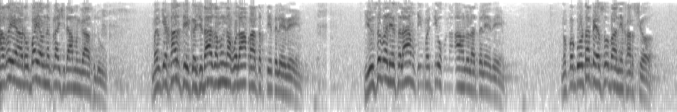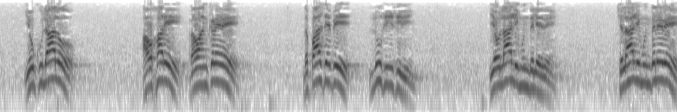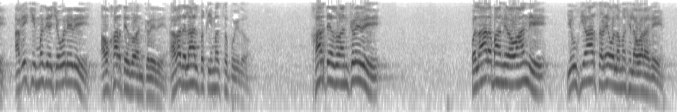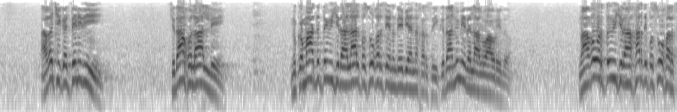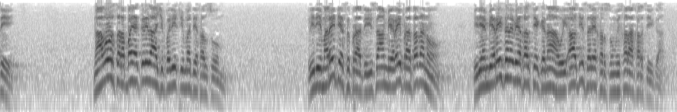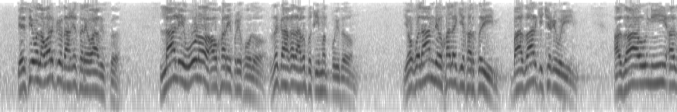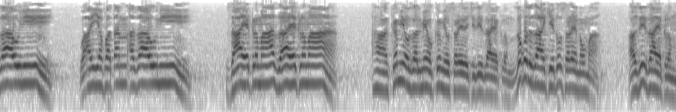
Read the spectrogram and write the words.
هغه یاړو به یو نکړه چې دا منګه اخلو بلکې خرڅې کچ دا زمنګ نه غلام را تختیدلې وي یوسف علی السلام قیمتي خو نه اهل لدلې وي نو په ګوټه پیسو باندې خرڅ شو یو کولالو او خري روان کړي د پاسه به لوخي خيري یو لالی مندلې وي چلالی مندلې وي هغه کې مزه چولې دي او خر ته ځوان کړي دي هغه د لال په قیمت څه پوي دو خر ته ځوان کړي دي پلار باندې روان دي یو خيار سړی ولما خلا ورغه هغه چې کتلې دي چې دا خلال لې نو کما د ته وی چې د حلال په سو خرڅې نه دی بیا نه خرڅې کدا نو می د لال واورید نو هغه ورته وی چې دا خر دې په سو خرڅه نو هغه ور سره بیا کړی دا چې په دې قیمت یې خرڅوم وی دې مړې دې سپراته یسام به رې پراته ده نو وی دې به رې سره به خرڅه کنا وی ا دې سره خرڅوم وی خره خرڅه کا پیسې ولا ورکړو دا هغه سره واغست لالی وړو او خرې پرې خودو زګه هغه هغه په قیمت پویدو یو غلام دی خلک یې خرڅوي بازار کې چغې وایي ازاونی ازاونی و ای فتن ازاونی زای کړم زای کړم ها کم یو زلمی او کم یو سړی چې زی زای کړم زه خو د زای کې دو سړی نو ما ازي زای کړم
